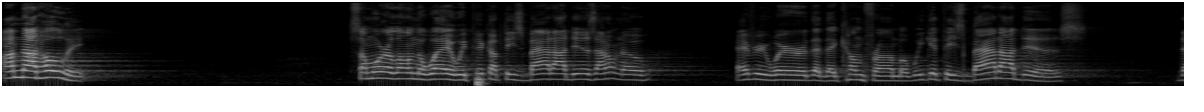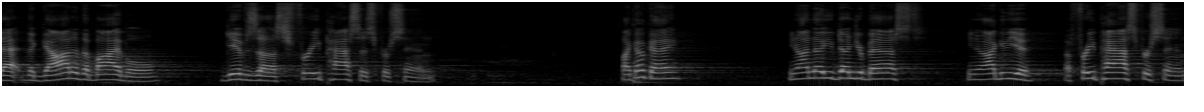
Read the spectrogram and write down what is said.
I'm not holy. Somewhere along the way, we pick up these bad ideas. I don't know everywhere that they come from, but we get these bad ideas that the God of the Bible gives us free passes for sin. It's like, okay, you know, I know you've done your best. You know, I'll give you a free pass for sin.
